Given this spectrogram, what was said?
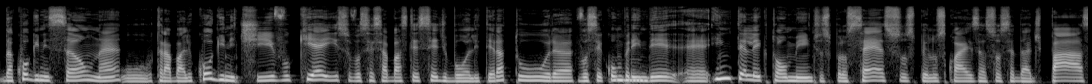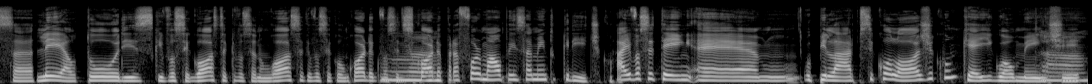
da cognição, né? O trabalho cognitivo, que é isso: você se abastecer de boa literatura, você compreender é, intelectualmente os processos pelos quais a sociedade passa, ler autores que você gosta, que você não gosta, que você concorda, que você discorda, para formar o pensamento crítico. Aí você tem é, o pilar psicológico, que é igualmente Tá.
